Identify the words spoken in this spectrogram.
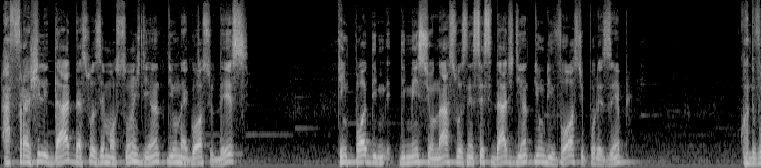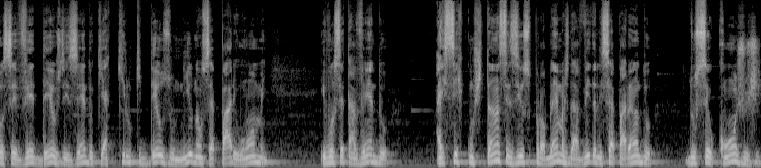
a fragilidade das suas emoções diante de um negócio desse? Quem pode dimensionar suas necessidades diante de um divórcio, por exemplo? Quando você vê Deus dizendo que aquilo que Deus uniu não separe o homem, e você está vendo as circunstâncias e os problemas da vida lhe separando do seu cônjuge,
